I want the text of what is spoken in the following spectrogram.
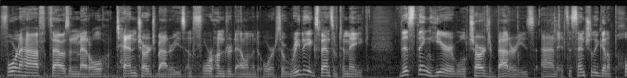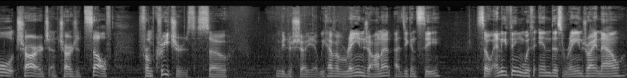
Four and a half thousand metal, 10 charge batteries, and 400 element ore. So really expensive to make. This thing here will charge batteries, and it's essentially going to pull charge and charge itself from creatures. So let me just show you. We have a range on it, as you can see. So anything within this range right now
